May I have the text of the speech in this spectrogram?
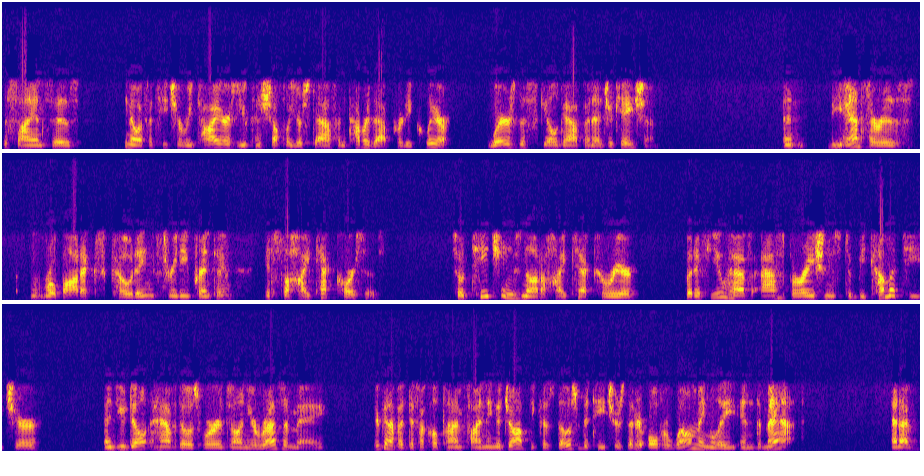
the sciences. You know, if a teacher retires, you can shuffle your staff and cover that pretty clear. Where's the skill gap in education? And the answer is robotics, coding, 3D printing. It's the high tech courses. So teaching is not a high tech career but if you have aspirations to become a teacher and you don't have those words on your resume, you're going to have a difficult time finding a job because those are the teachers that are overwhelmingly in demand. And I've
